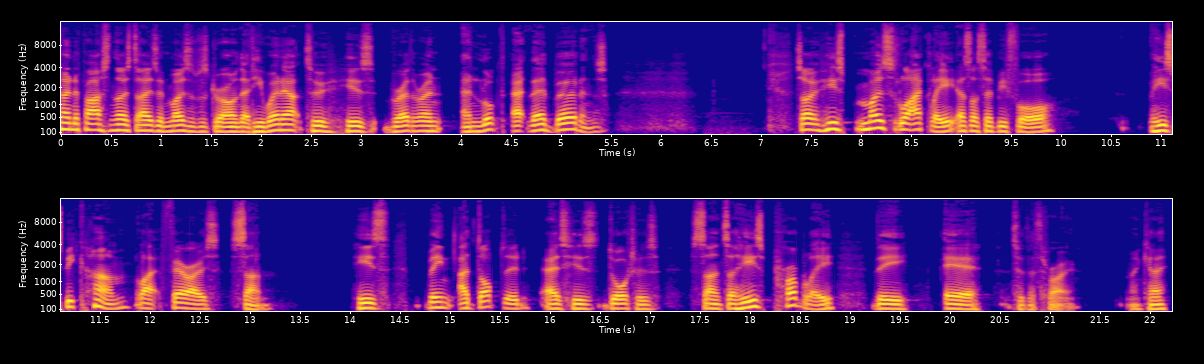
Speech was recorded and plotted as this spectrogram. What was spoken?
Came to pass in those days when Moses was grown that he went out to his brethren and looked at their burdens. So he's most likely, as I said before, he's become like Pharaoh's son. He's been adopted as his daughter's son. So he's probably the heir to the throne. Okay,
